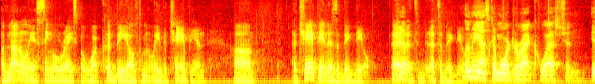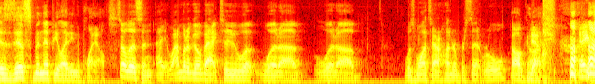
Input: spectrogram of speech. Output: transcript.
of not only a single race but what could be ultimately the champion. Um, a champion is a big deal. That- Jeff, that's, a, that's a big deal. Let me ask a more direct question. Is this manipulating the playoffs? So listen, I, I'm going to go back to what what uh, what uh, was once our 100% rule. Oh, yeah. gosh. There you go.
